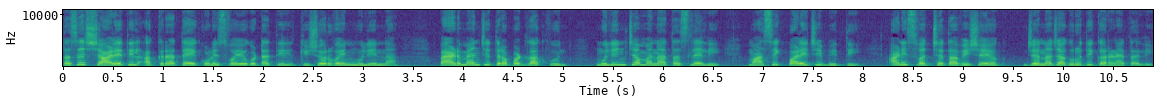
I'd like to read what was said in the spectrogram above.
तसेच शाळेतील अकरा ते एकोणीस वयोगटातील किशोरवयीन मुलींना पॅडमॅन चित्रपट दाखवून मुलींच्या मनात असलेली मासिक पाळीची भीती आणि स्वच्छताविषयक जनजागृती करण्यात आली.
